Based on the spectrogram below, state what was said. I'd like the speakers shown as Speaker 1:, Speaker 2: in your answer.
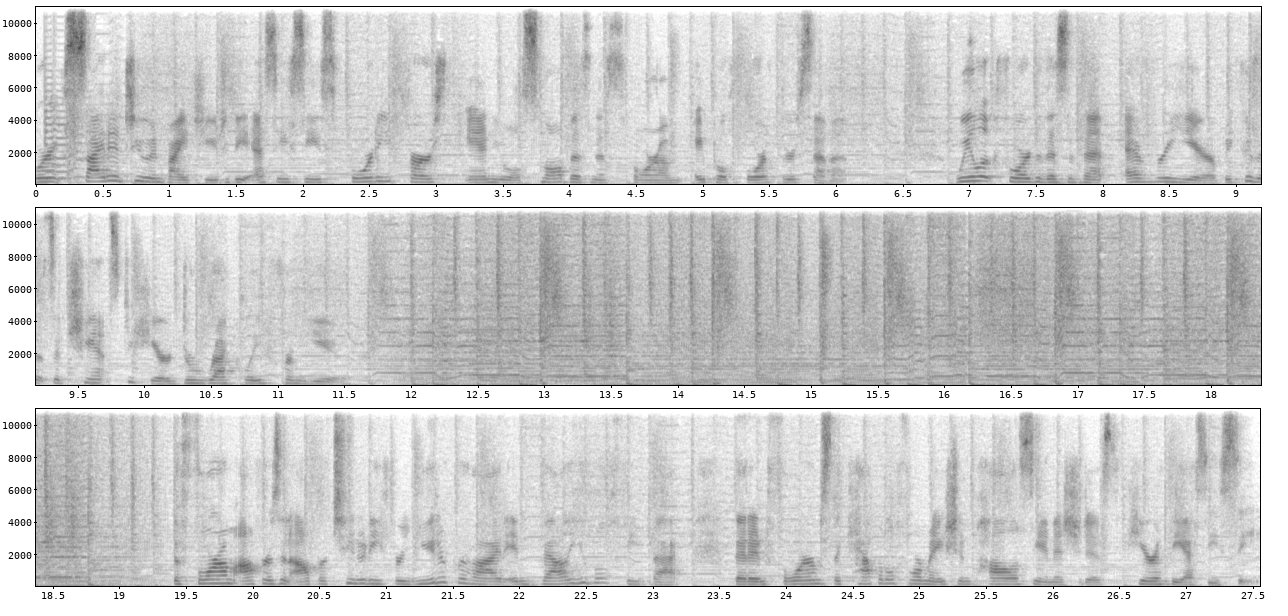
Speaker 1: We're excited to invite you to the SEC's 41st Annual Small Business Forum, April 4th through 7th. We look forward to this event every year because it's a chance to hear directly from you. The forum offers an opportunity for you to provide invaluable feedback that informs the capital formation policy initiatives here at the SEC.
